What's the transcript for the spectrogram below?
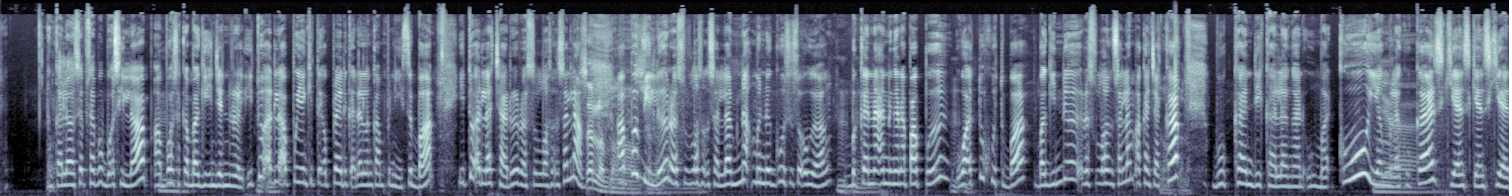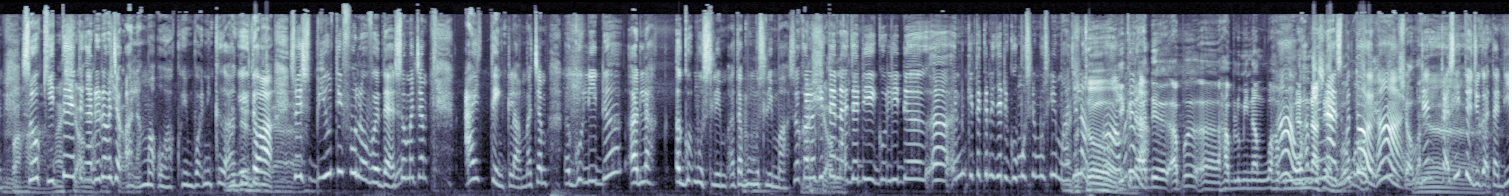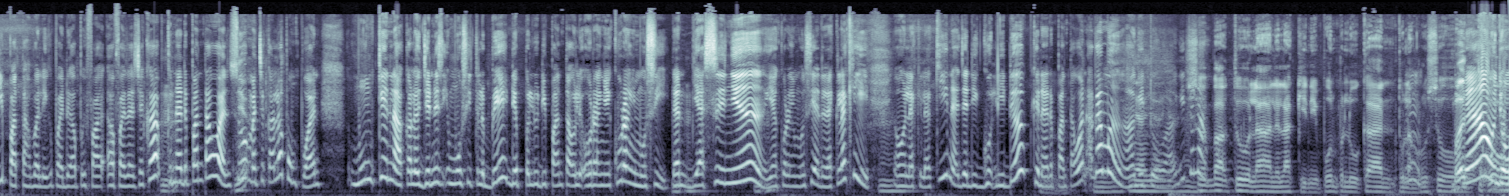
kalau siapa-siapa buat silap, uh, bos akan bagi in general. Itu adalah apa yang kita apply dekat dalam company. Sebab itu adalah cara Rasulullah SAW. Apabila Rasulullah SAW nak menegur seseorang berkenaan dengan apa-apa, waktu khutbah, baginda Rasulullah SAW akan cakap, bukan di kalangan umatku yang Ya. melakukan sekian, sekian, sekian. Faham. So, kita Masya tengah duduk macam, alamak, oh aku yang buat ni ke? Ah, Betul, gitu. betul, ah. ah. So, it's beautiful over there. So, macam, I think lah, macam a good leader adalah a good Muslim ataupun Muslimah. So, kalau Masya kita Allah. nak jadi good leader, uh, ni kita kena jadi good Muslim Muslimah je lah. Betul. Ha, Dia kena tak? ada apa uh, habluminallah Ha, habluminan nas kan. Betul. Ha, dan kat situ juga tadi patah balik kepada apa Fa- uh, Faizal cakap, kena ada pantauan. So Ya. macam kalau perempuan, mungkinlah kalau jenis emosi terlebih dia perlu dipantau oleh orang yang kurang emosi. Dan biasanya yang kurang emosi adalah lelaki. Orang lelaki nak jadi good leader kena ada pantauan agama. Ha, Ya, gitu. ya, ya. Ha, gitu lah. Sebab tu lah lelaki ni pun perlukan tulang rusuk. Betul. Nah, jo,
